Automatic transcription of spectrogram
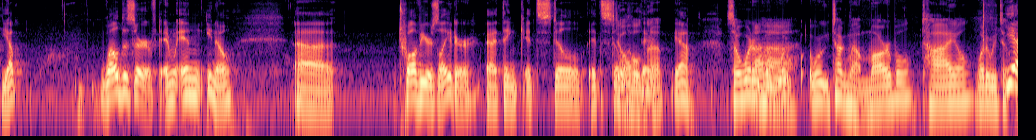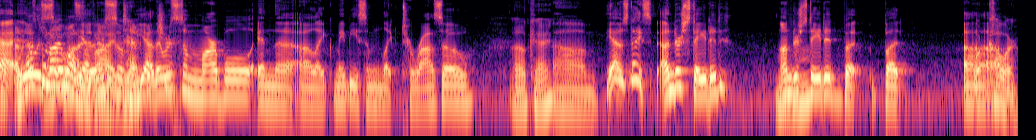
yep, well deserved. And and you know. Uh, 12 years later, I think it's still it's still, Still up holding there. up? Yeah. So what are, Uh, what, were we talking about? Marble, tile? What are we talking? Yeah, there that's was what I some, wanted yeah, to there was know. some, yeah, there was some marble and the uh, like maybe some like terrazzo. Okay. Um, yeah, it was nice. Understated, understated, but but uh, Mm-hmm. what color?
